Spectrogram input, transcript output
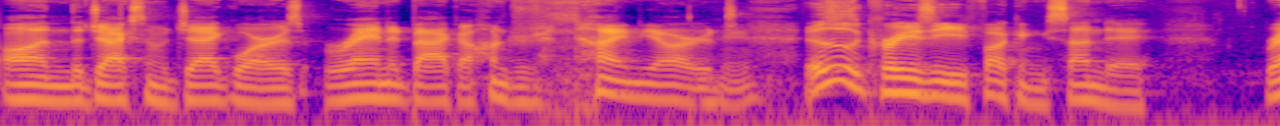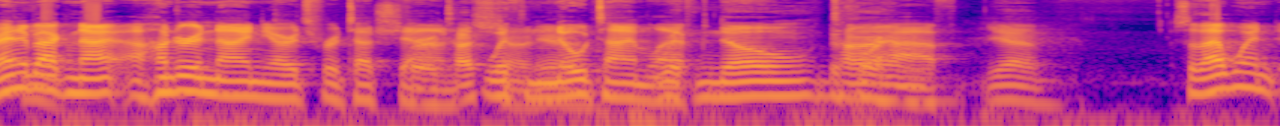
on the Jacksonville Jaguars ran it back 109 yards. This is a crazy fucking Sunday. Ran it back ni- 109 yards for a touchdown, For a touchdown with yeah. no time left. With no before time. half. Yeah. So that went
